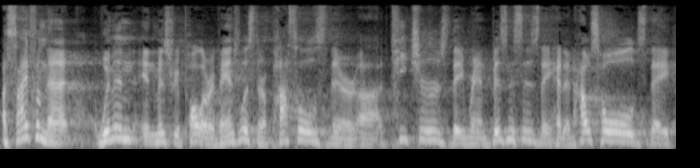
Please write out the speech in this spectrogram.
aside from that, women in the ministry of Paul are evangelists, they're apostles, they're uh, teachers, they ran businesses, they headed households, they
